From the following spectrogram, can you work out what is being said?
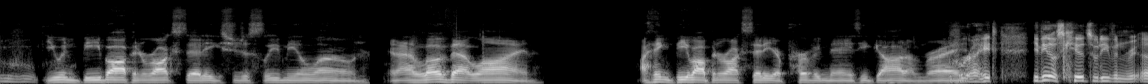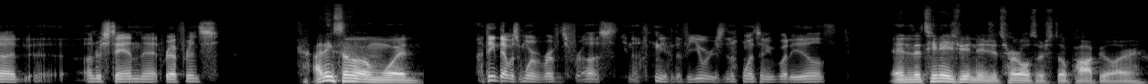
Ooh. You and Bebop and Rocksteady should just leave me alone." And I love that line. I think Bebop and Rocksteady are perfect names. He got them right. Right? You think those kids would even uh, understand that reference? I think some of them would. I think that was more of a reference for us, you know, the viewers than it was anybody else. And the Teenage Mutant Ninja Turtles are still popular.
